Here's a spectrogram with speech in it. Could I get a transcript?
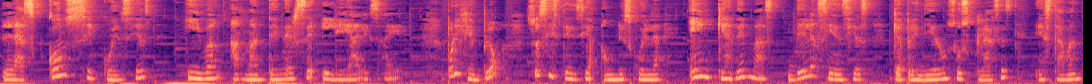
las consecuencias iban a mantenerse leales a Él. Por ejemplo, su asistencia a una escuela en que además de las ciencias que aprendieron sus clases estaban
